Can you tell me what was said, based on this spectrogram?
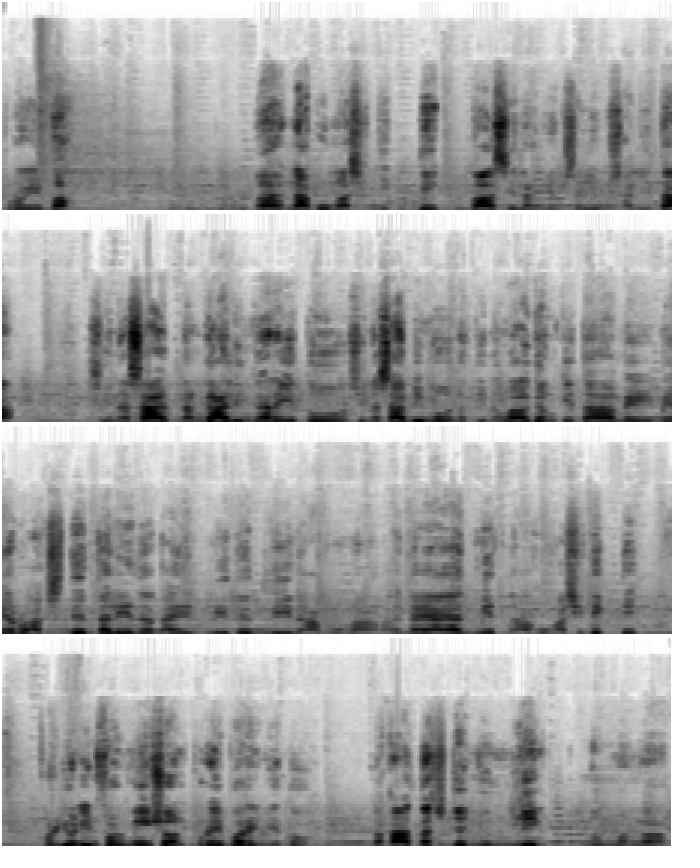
prueba. Ha? Na ako nga si tiktik. Base lang yun sa iyong salita sinasabi, nanggaling ka rito, sinasabi mo na tinawagan kita, may mero accidentally that I admittedly na ako nga, na I admit na ako nga si Tiktik. For your information, prueba rin ito. Naka-attach dyan yung link ng mga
